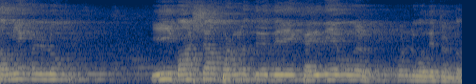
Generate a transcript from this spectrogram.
സമയങ്ങളിലും ഈ ഭാഷാ പഠനത്തിനെതിരെ കരിനിയമങ്ങൾ കൊണ്ടുവന്നിട്ടുണ്ട്.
